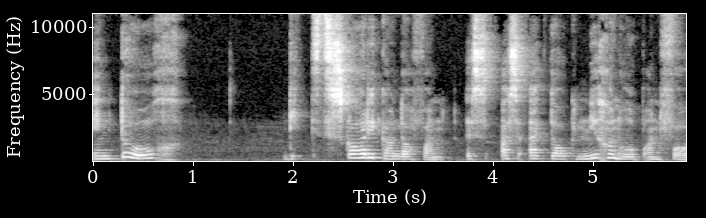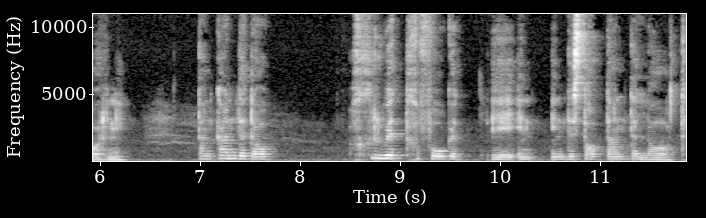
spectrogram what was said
En tog die skade kan daarvan is as ek dalk nie gaan hulp aanvaar nie, dan kan dit dalk groot gevolge hê en en dis dalk dan te laat.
